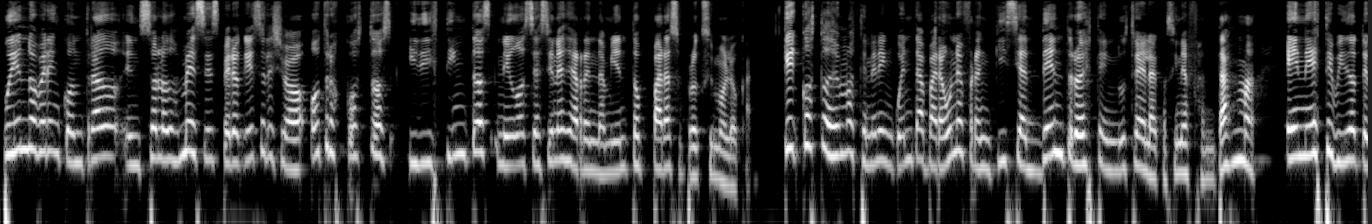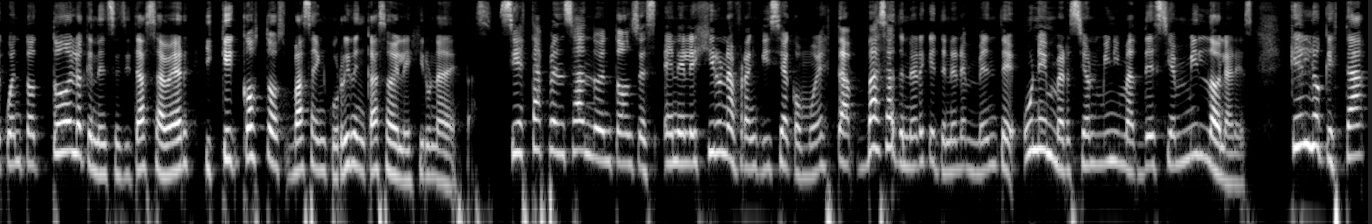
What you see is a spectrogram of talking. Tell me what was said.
pudiendo haber encontrado en solo dos meses, pero que eso le llevaba otros costos y distintas negociaciones de arrendamiento para su próximo local. ¿Qué costos debemos tener en cuenta para una franquicia dentro de esta industria de la cocina fantasma? En este video te cuento todo lo que necesitas saber y qué costos vas a incurrir en caso de elegir una de estas. Si estás pensando entonces en elegir una franquicia como esta, vas a tener que tener en mente una inversión mínima de 100 mil dólares, que es lo que está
